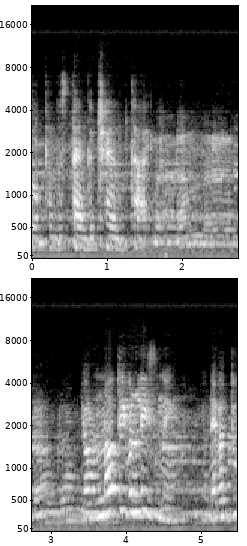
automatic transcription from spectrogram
don't understand the child type. You're not even listening. You never do.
